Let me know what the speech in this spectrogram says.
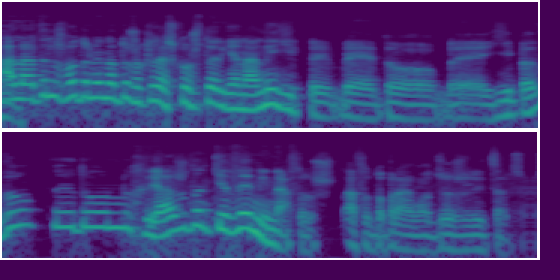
Ναι. Αλλά τέλος πάντων ένα τόσο κλασικό στέρ για να ανοίγει το γήπεδο τον χρειάζονταν και δεν είναι αυτός, αυτό το πράγμα ο Τζο Ρίτσαρdsον.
